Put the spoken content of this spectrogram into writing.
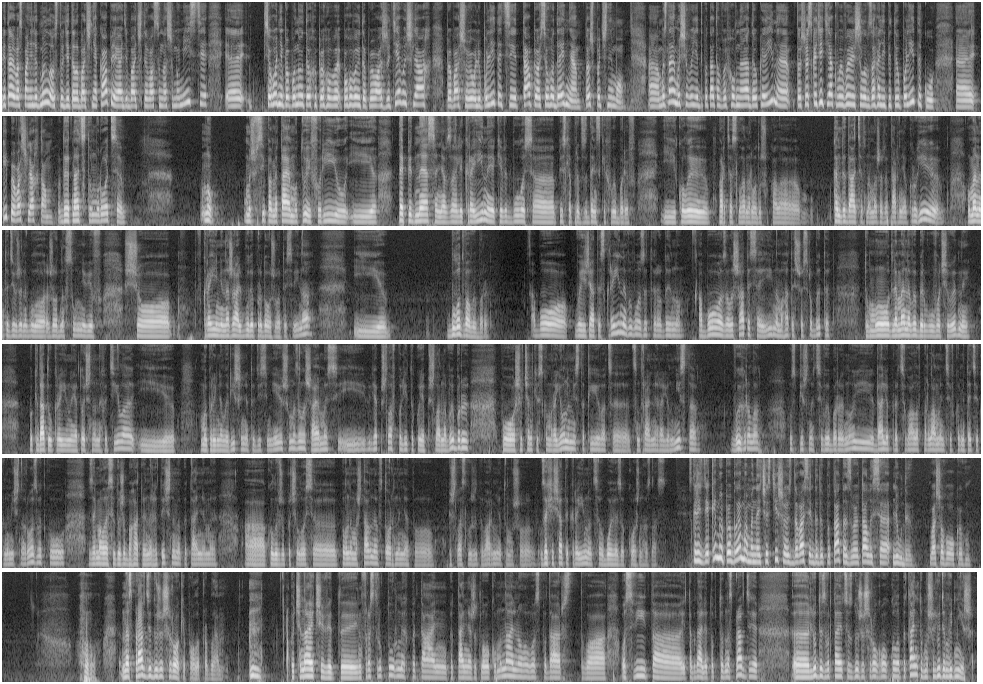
Вітаю вас, пані Людмила, у студії телебачення Капі. Раді бачити вас у нашому місті. Е, Сьогодні пропоную трохи поговорити про ваш життєвий шлях, про вашу роль у політиці та про сьогодення. Тож почнемо. Е, Ми знаємо, що ви є депутатом Верховної Ради України. Тож розкажіть, як ви вирішили взагалі піти у політику е, і про ваш шлях там. У 19-му році, ну, ми ж всі пам'ятаємо ту ейфорію і те піднесення взагалі країни, яке відбулося після президентських виборів. І коли партія Слуга народу шукала кандидатів на мажоритарні округи, у мене тоді вже не було жодних сумнівів, що в країні, на жаль, буде продовжуватись війна. І було два вибори або виїжджати з країни, вивозити родину, або залишатися і намагатися щось робити. Тому для мене вибір був очевидний. Покидати Україну я точно не хотіла, і ми прийняли рішення тоді сім'єю, що ми залишаємось. І я пішла в політику, я пішла на вибори по Шевченківському району міста Києва, це центральний район міста, виграла успішно ці вибори. Ну і далі працювала в парламенті в комітеті економічного розвитку, займалася дуже багато енергетичними питаннями. А коли вже почалося повномасштабне вторгнення, то пішла служити в армію, тому що захищати країну це обов'язок кожного з нас. Скажіть, з якими проблемами найчастіше ось до вас, як до депутата, зверталися люди вашого округу? Насправді дуже широке поле проблем. Починаючи від е, інфраструктурних питань, питання житлово-комунального господарства, освіта і так далі. Тобто, насправді е, люди звертаються з дуже широкого кола питань, тому що людям видніше.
